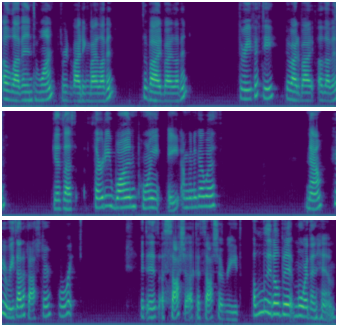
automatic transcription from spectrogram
11 to 1 for dividing by 11. Divide by 11. 350 divided by 11 gives us 31.8, I'm going to go with. Now, who reads at a faster rate? It is a Sasha, because Sasha reads a little bit more than him.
